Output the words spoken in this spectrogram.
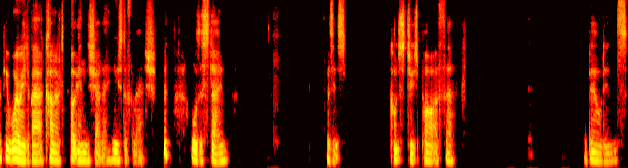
if you're worried about a colour to put in the shadow, use the flesh or the stone because it constitutes part of the, buildings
